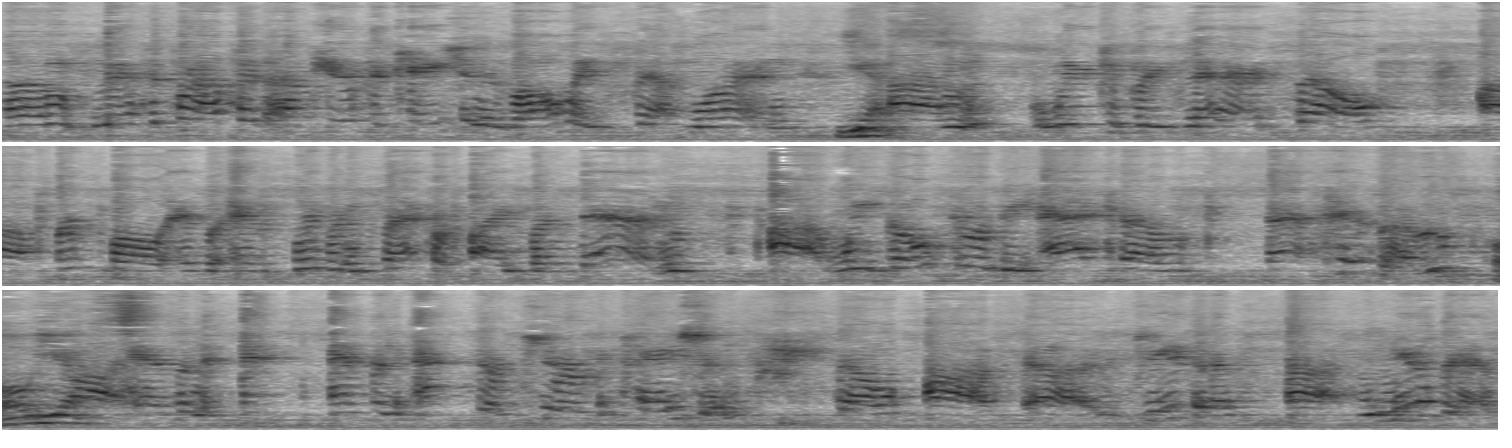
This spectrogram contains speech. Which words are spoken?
Um, Master Prophet, uh, purification is always step one. Yes. Um, we're to present oh, yes. uh, as, an, as an act of purification. So uh, uh, Jesus uh, knew this,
